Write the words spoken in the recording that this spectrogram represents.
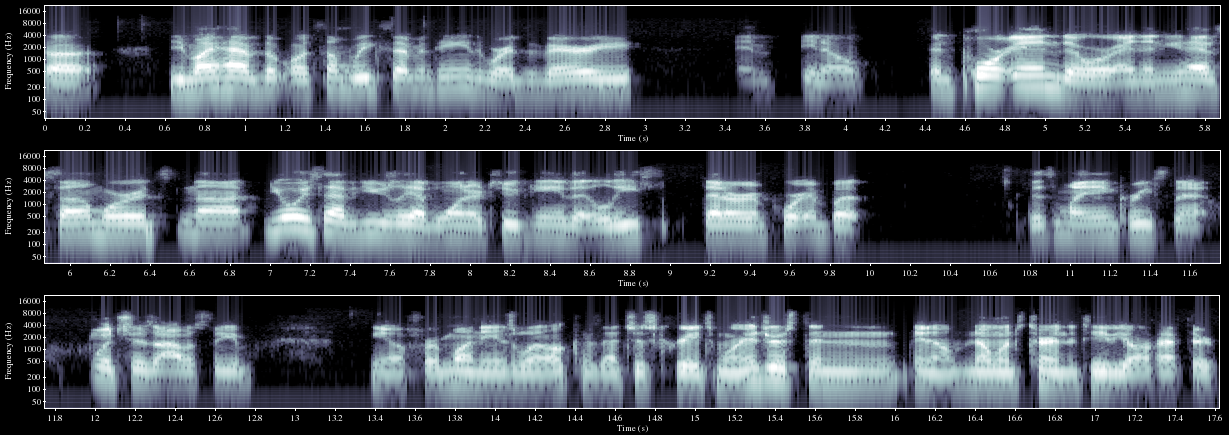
Uh, you might have the, some week 17s where it's very, you know, important, or and then you have some where it's not. You always have usually have one or two games at least that are important, but this might increase that, which is obviously, you know, for money as well because that just creates more interest, and you know, no one's turning the TV off after,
